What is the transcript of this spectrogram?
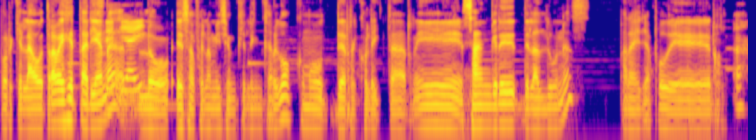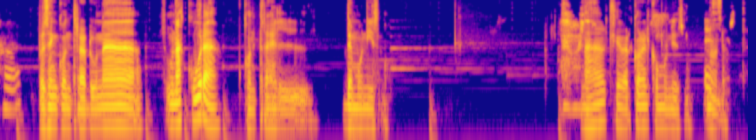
Porque la otra vegetariana, Sí, lo, esa fue la misión que le encargó, como de recolectar eh, sangre de las lunas para ella poder Ajá. pues encontrar una, una cura contra el demonismo. Nada que ver con el comunismo. Es No, no. cierto.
